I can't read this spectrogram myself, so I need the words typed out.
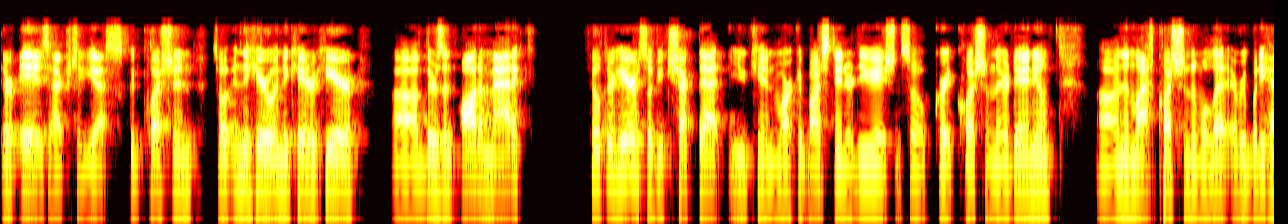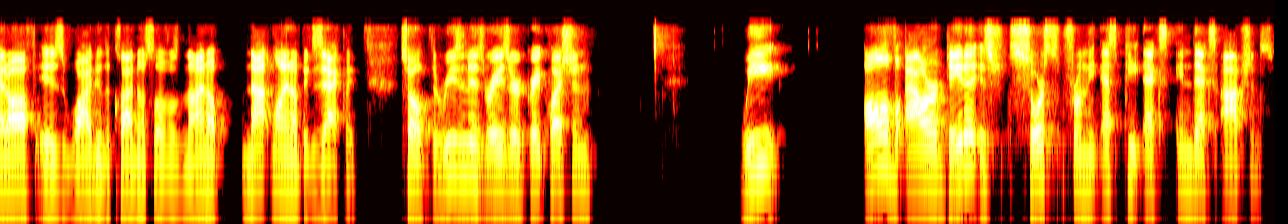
There is actually, yes. Good question. So in the HIRO indicator here, uh, there's an automatic filter here. So if you check that, you can mark it by standard deviation. So great question there, Daniel. Uh, and then last question, and we'll let everybody head off, is why do the cloud notes levels line up, not line up exactly? So the reason is Razor, great question. We, all of our data is sourced from the SPX index options.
